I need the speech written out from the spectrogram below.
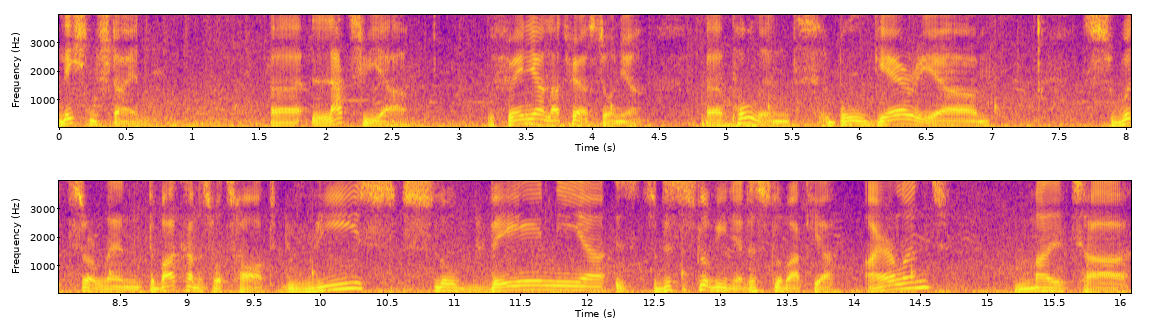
Liechtenstein, uh, Latvia, Lithuania, Latvia, Estonia, uh, Poland, Bulgaria, Switzerland, the Balkan is what's hot. Greece, Slovenia is so this is Slovenia, this is Slovakia, Ireland, Malta,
